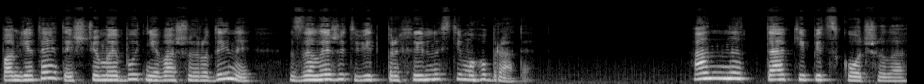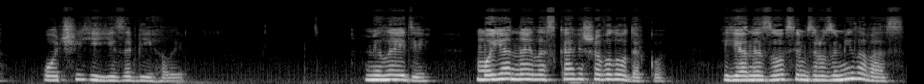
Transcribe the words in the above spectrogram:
пам'ятайте, що майбутнє вашої родини залежить від прихильності мого брата. Анна так і підскочила, очі її забігали. Міледі, моя найласкавіша володарко, я не зовсім зрозуміла вас.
